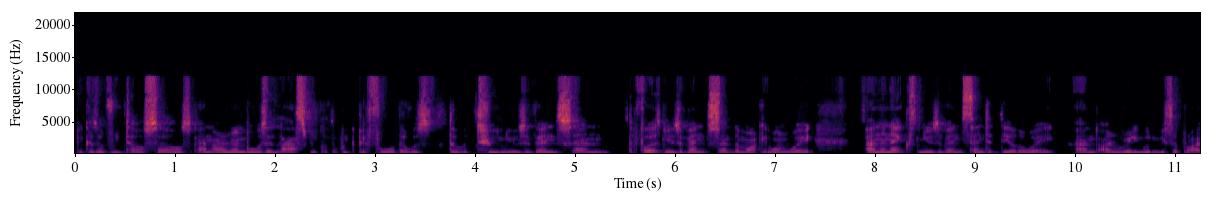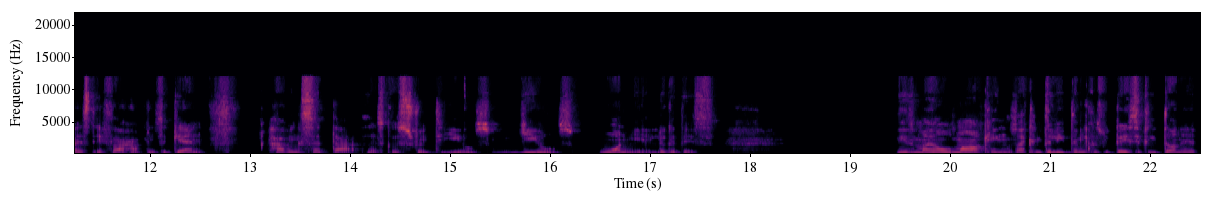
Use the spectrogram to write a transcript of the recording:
because of retail sales. And I remember, was it last week or the week before? There was there were two news events, and the first news event sent the market one way, and the next news event sent it the other way. And I really wouldn't be surprised if that happens again. Having said that, let's go straight to yields. Yields, one year. Look at this. These are my old markings. I can delete them because we've basically done it.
